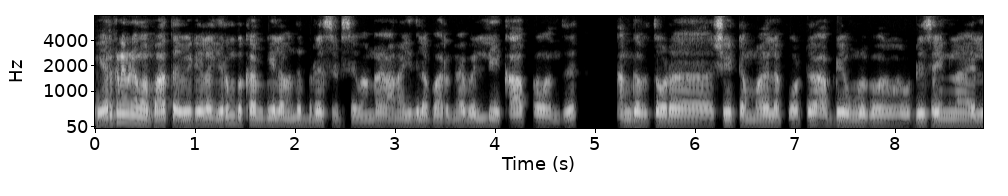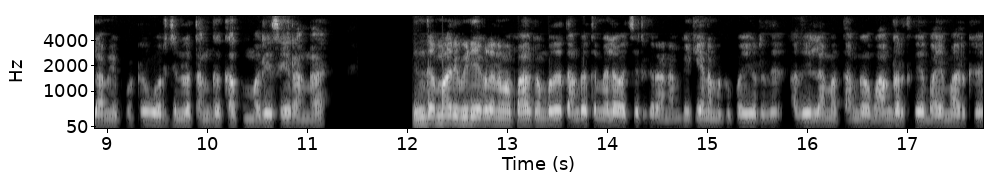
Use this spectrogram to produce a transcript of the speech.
ஏற்கனவே நம்ம பார்த்த வீடியோல இரும்பு கம்பியில வந்து பிரேஸ்லெட் செய்வாங்க. ஆனா இதுல பாருங்க வெள்ளி காப்பை வந்து தங்கத்தோட ஷீட்டை முதல்ல போட்டு அப்படியே உங்களுக்கு டிசைன்லாம் எல்லாமே போட்டு ஒரிஜினல் தங்க காப்பு மாதிரியே செய்கிறாங்க இந்த மாதிரி வீடியோக்களை நம்ம பார்க்கும்போது தங்கத்து மேலே வச்சிருக்கிற நம்பிக்கையே நமக்கு போயிடுது. அது இல்லாமல் தங்கம் வாங்குறதுக்கே பயமா இருக்கு.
